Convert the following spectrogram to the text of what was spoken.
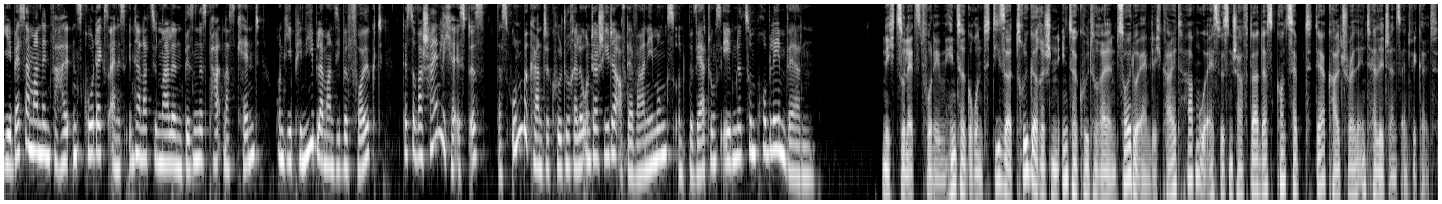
Je besser man den Verhaltenskodex eines internationalen Businesspartners kennt und je penibler man sie befolgt, desto wahrscheinlicher ist es, dass unbekannte kulturelle Unterschiede auf der Wahrnehmungs- und Bewertungsebene zum Problem werden. Nicht zuletzt vor dem Hintergrund dieser trügerischen interkulturellen Pseudoähnlichkeit haben US-Wissenschaftler das Konzept der Cultural Intelligence entwickelt,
